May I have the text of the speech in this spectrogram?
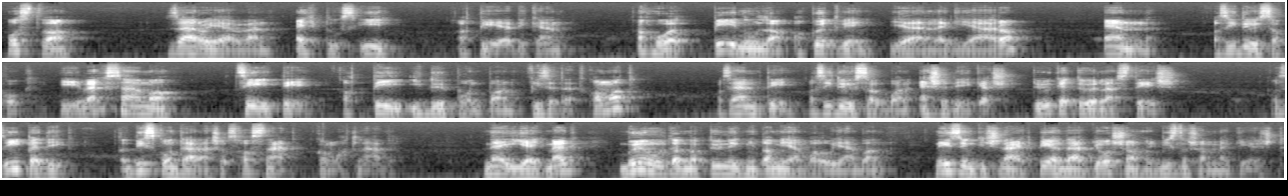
osztva zárójelben 1 plusz I a t ediken, ahol P0 a kötvény jelenlegi ára, N az időszakok évek száma, CT a T időpontban fizetett kamat, az MT az időszakban esedékes tőketörlesztés, az I pedig a diszkontáláshoz használt kamatláb. Ne ijedj meg, bonyolultabbnak tűnik, mint amilyen valójában. Nézzünk is rá egy példát gyorsan, hogy biztosan megértsd.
